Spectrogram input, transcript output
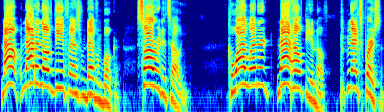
Not not enough defense from Devin Booker. Sorry to tell you. Kawhi Leonard, not healthy enough. Next person.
